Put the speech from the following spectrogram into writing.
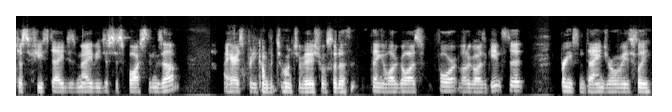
Just a few stages, maybe, just to spice things up. I hear it's a pretty controversial sort of thing. A lot of guys for it, a lot of guys against it. Brings some danger, obviously.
